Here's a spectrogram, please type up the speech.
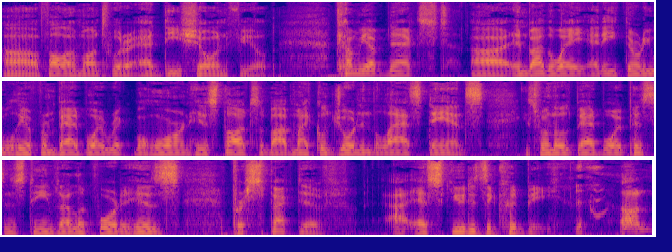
Uh, follow him on Twitter at D Schoenfield. Coming up next, uh, and by the way, at 8.30 we'll hear from bad boy Rick Mahorn, his thoughts about Michael Jordan, The Last Dance. He's from those bad boy Pistons teams. I look forward to his perspective uh, as skewed as it could be on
